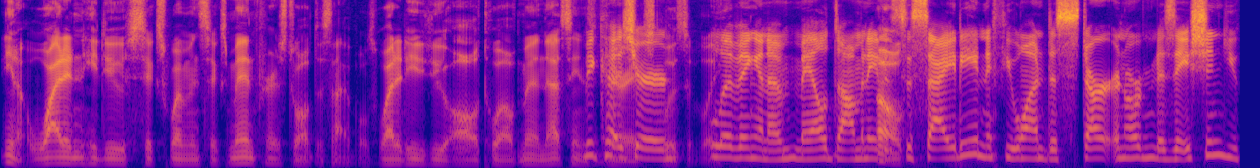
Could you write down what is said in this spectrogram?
you know, why didn't he do six women, six men for his 12 disciples? Why did he do all 12 men? That seems because you're exclusively. living in a male dominated Oh. society and if you wanted to start an organization you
